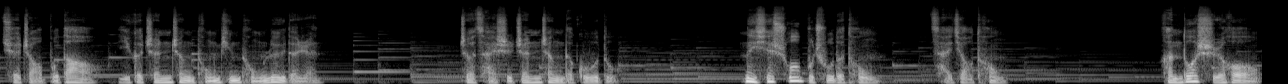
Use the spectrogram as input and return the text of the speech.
却找不到一个真正同频同律的人，这才是真正的孤独。那些说不出的痛。才叫痛。很多时候，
